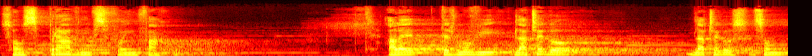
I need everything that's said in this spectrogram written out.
Są sprawni w swoim fachu. Ale też mówi, dlaczego, dlaczego są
